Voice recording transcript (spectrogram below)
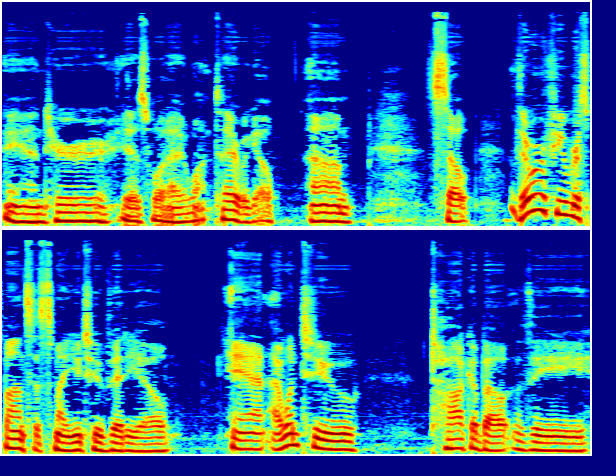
And here is what I want. There we go. Um, so there were a few responses to my YouTube video, and I want to talk about the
